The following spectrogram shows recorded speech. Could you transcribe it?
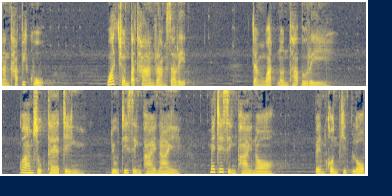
นันทภิกขุ วัดชนประทานรังสฤษจังหวัดนนทบุรี ความสุขแท้จริง อยู่ที่สิ่งภายใน ไม่ใช่สิ่งภายนอก เป็นคนคิดลบ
